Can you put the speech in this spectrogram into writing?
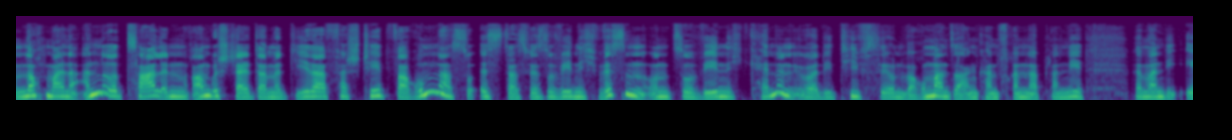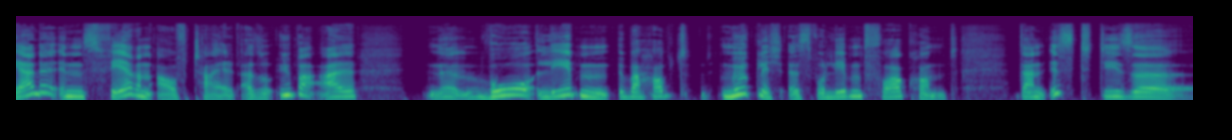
nochmal eine andere Zahl in den Raum gestellt, damit jeder versteht, warum das so ist, dass wir so wenig wissen und so wenig kennen über die Tiefsee und warum man sagen kann, fremder Planet. Wenn man die Erde in Sphären aufteilt, also überall, äh, wo Leben überhaupt möglich ist, wo Leben vorkommt, dann ist diese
